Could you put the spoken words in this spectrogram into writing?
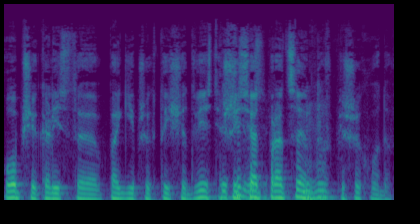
общее количество погибших 1200, 60% угу. пешеходов.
